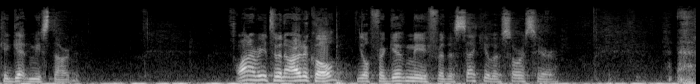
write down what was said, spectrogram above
can get me started. I want to read to an article. You'll forgive me for the secular source here.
